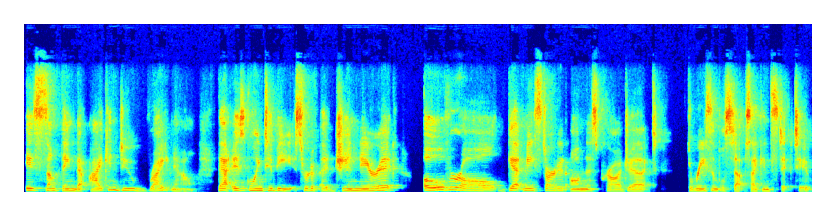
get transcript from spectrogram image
is something that i can do right now that is going to be sort of a generic overall get me started on this project three simple steps i can stick to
